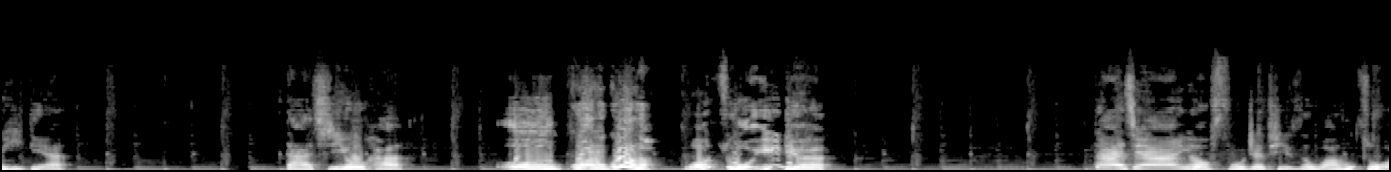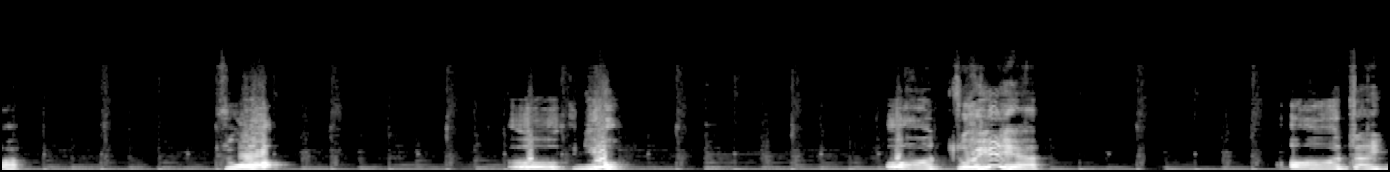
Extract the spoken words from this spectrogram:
一点。大奇又喊：“哦，过了过了，往左一点！”大家又扶着梯子往左，左，呃，右，哦，左一点。哦，再右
